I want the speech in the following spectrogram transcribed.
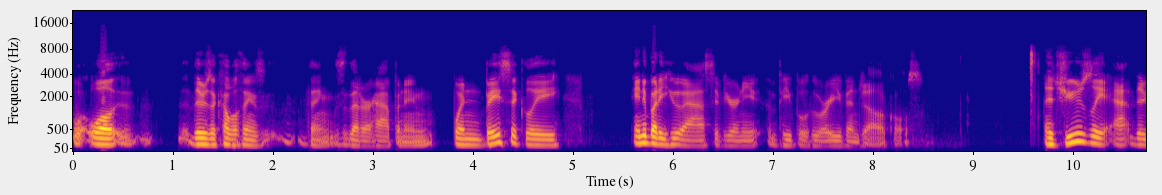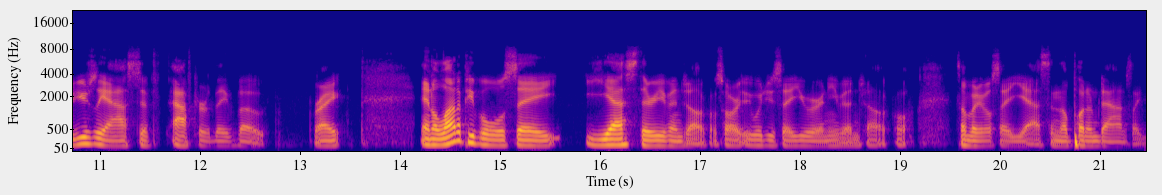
well, there's a couple things things that are happening when basically anybody who asks if you're any people who are evangelicals it's usually at, they're usually asked if after they vote, right? And a lot of people will say yes, they're evangelical. So would you say you were an evangelical? Somebody will say yes, and they'll put them down. It's like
